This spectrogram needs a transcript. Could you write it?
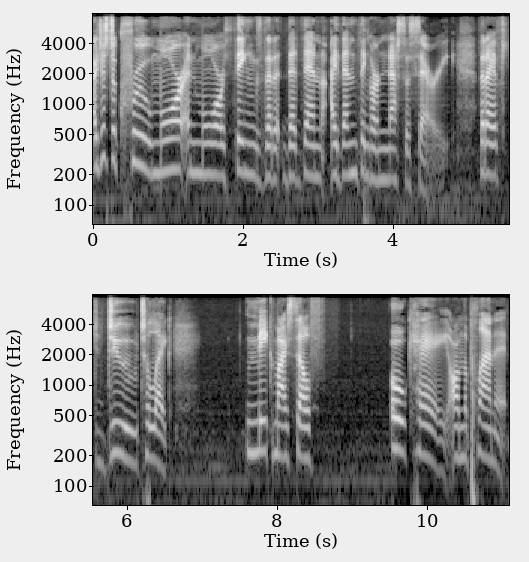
I just accrue more and more things that that then i then think are necessary that i have to do to like make myself okay on the planet.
